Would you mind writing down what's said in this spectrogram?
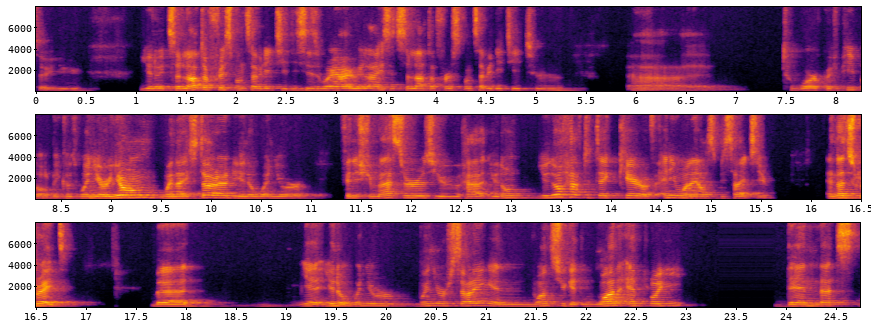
So you you know it's a lot of responsibility this is where i realize it's a lot of responsibility to uh, to work with people because when you're young when i started you know when you're finished your masters you had you don't you don't have to take care of anyone else besides you and that's great but yeah you know when you're when you're starting and once you get one employee then that's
